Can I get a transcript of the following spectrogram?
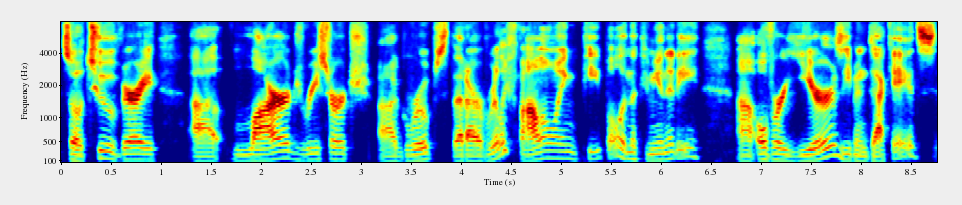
So two very uh, large research uh, groups that are really following people in the community uh, over years, even decades,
